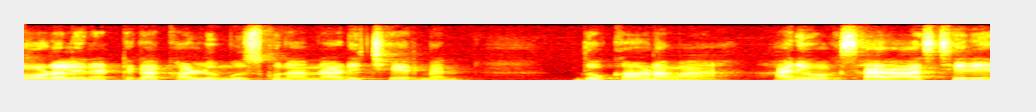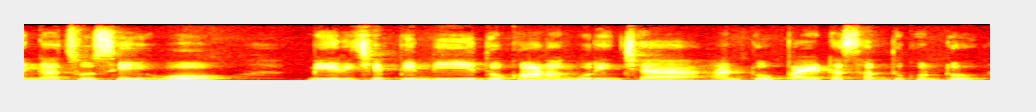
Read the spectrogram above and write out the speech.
చూడలేనట్టుగా కళ్ళు మూసుకుని అన్నాడు చైర్మన్. దుకాణమా? అని ఒకసారి ఆశ్చర్యంగా చూసి ఓ మీరు చెప్పింది ఈ దుకాణం గురించా? అంటూ బయట సర్దుకుంటూ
